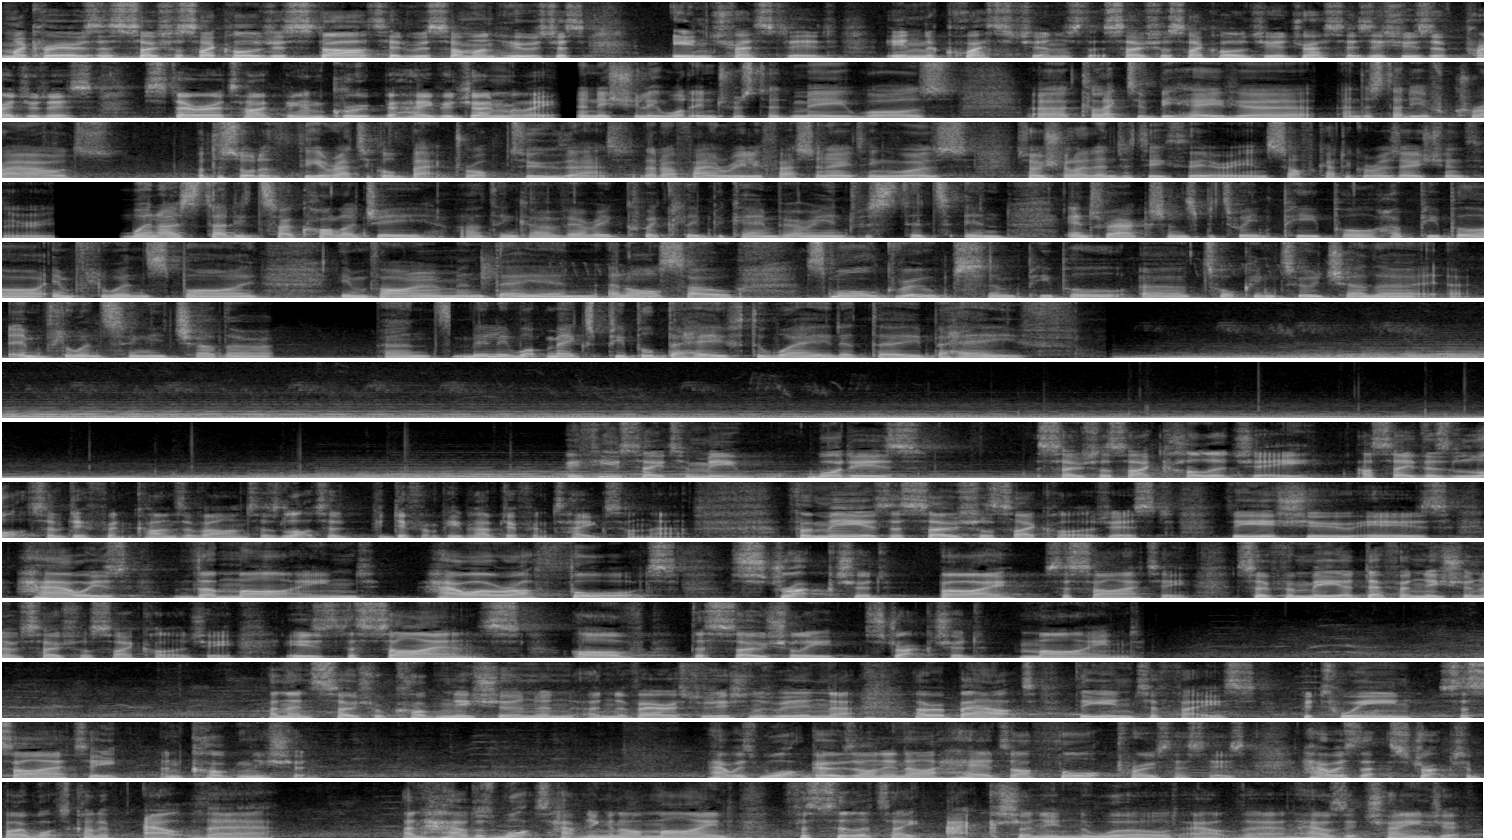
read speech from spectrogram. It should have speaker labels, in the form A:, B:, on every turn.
A: My career as a social psychologist started with someone who was just interested in the questions that social psychology addresses issues of prejudice, stereotyping, and group behavior generally.
B: Initially, what interested me was uh, collective behavior and the study of crowds. But the sort of theoretical backdrop to that, that I found really fascinating, was social identity theory and self categorization theory.
C: When I studied psychology, I think I very quickly became very interested in interactions between people, how people are influenced by the environment they're in, and also small groups and people uh, talking to each other, uh, influencing each other, and really what makes people behave the way that they behave.
A: If you say to me, what is social psychology? I'll say there's lots of different kinds of answers. Lots of different people have different takes on that. For me, as a social psychologist, the issue is how is the mind, how are our thoughts structured by society. So, for me, a definition of social psychology is the science of the socially structured mind. And then social cognition and, and, the various traditions within that are about the interface between society and cognition. How is what goes on in our heads, our thought processes, how is that structured by what's kind of out there? And how does what's happening in our mind facilitate action in the world out there? And how does it change it?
